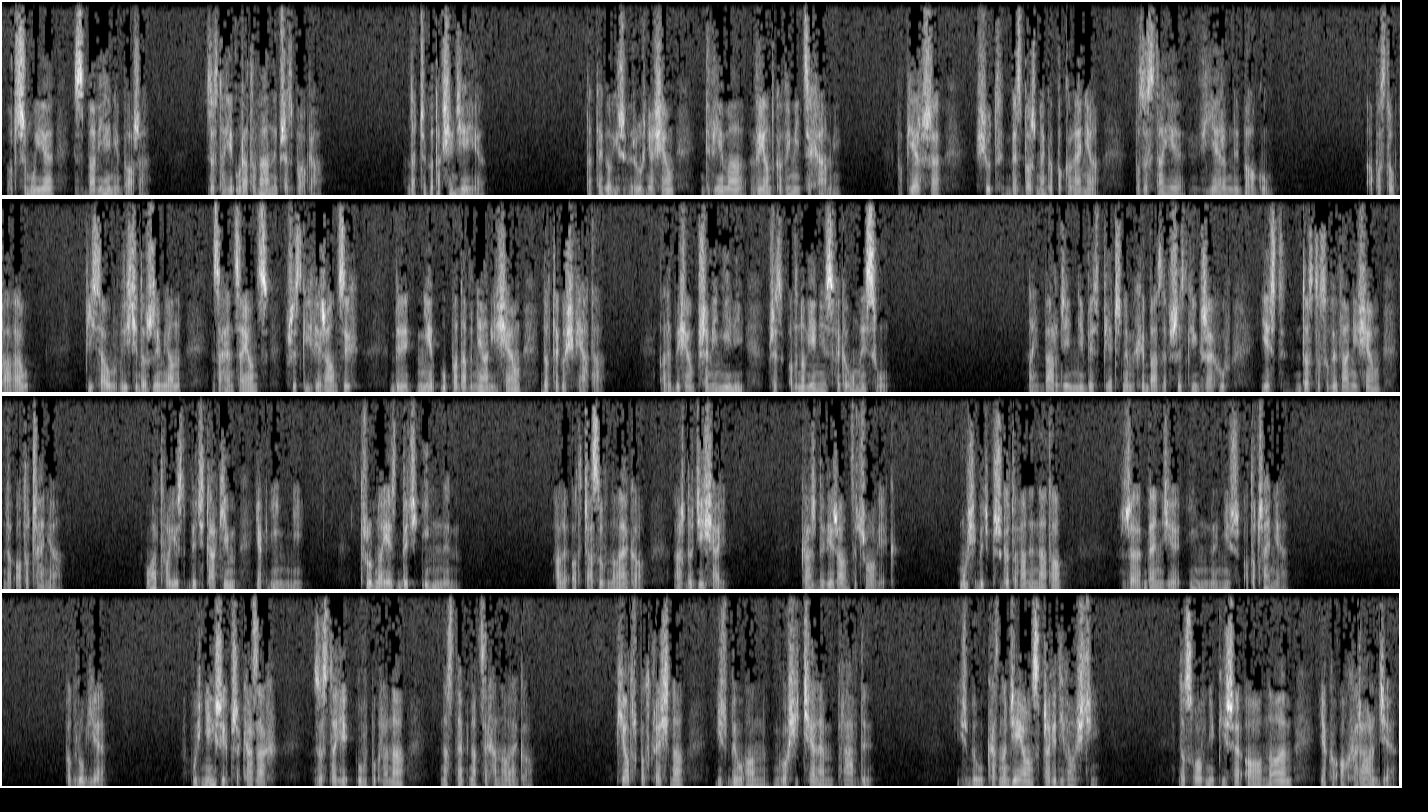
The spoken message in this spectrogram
otrzymuje zbawienie Boże. Zostaje uratowany przez Boga. Dlaczego tak się dzieje? Dlatego, iż wyróżnia się dwiema wyjątkowymi cechami. Po pierwsze, wśród bezbożnego pokolenia pozostaje wierny Bogu. Apostoł Paweł pisał w liście do Rzymian, zachęcając wszystkich wierzących, by nie upodabniali się do tego świata, ale by się przemienili przez odnowienie swego umysłu. Najbardziej niebezpiecznym chyba ze wszystkich grzechów jest dostosowywanie się do otoczenia. Łatwo jest być takim jak inni. Trudno jest być innym. Ale od czasów Noego aż do dzisiaj każdy wierzący człowiek musi być przygotowany na to, że będzie inny niż otoczenie. Po drugie, w późniejszych przekazach zostaje uwypuklana następna cecha Noego. Piotr podkreśla, iż był on głosicielem prawdy, iż był kaznodzieją sprawiedliwości. Dosłownie pisze o Noem jako o heroldzie.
